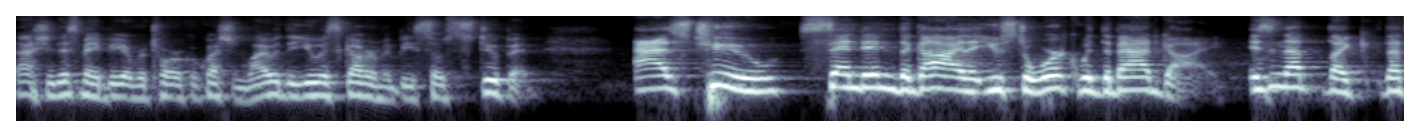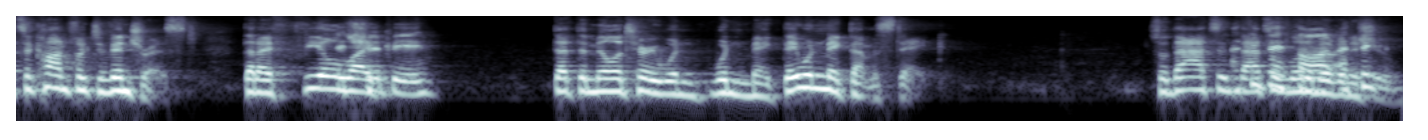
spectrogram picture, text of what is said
actually this may be a rhetorical question. Why would the US government be so stupid as to send in the guy that used to work with the bad guy? Isn't that like that's a conflict of interest that I feel It like should be. that the military wouldn't wouldn't make. They wouldn't make that mistake. So that's a, that's a little thought- bit of an think- issue.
